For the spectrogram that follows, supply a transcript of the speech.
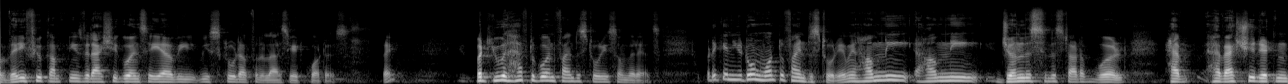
very few companies will actually go and say, yeah, we, we screwed up for the last eight quarters, right? But you will have to go and find the story somewhere else. But again, you don't want to find the story. I mean, how many, how many journalists in the startup world have, have actually written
